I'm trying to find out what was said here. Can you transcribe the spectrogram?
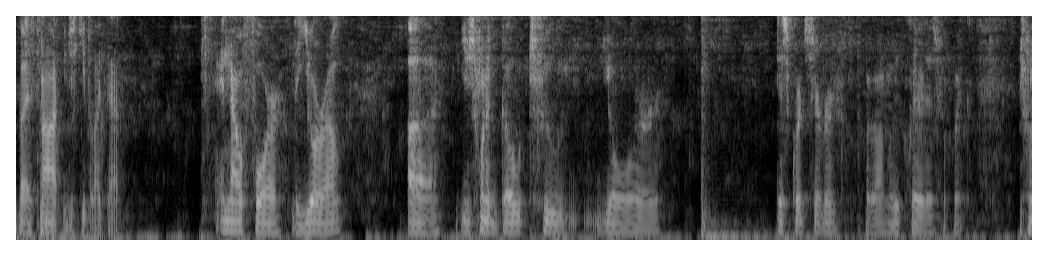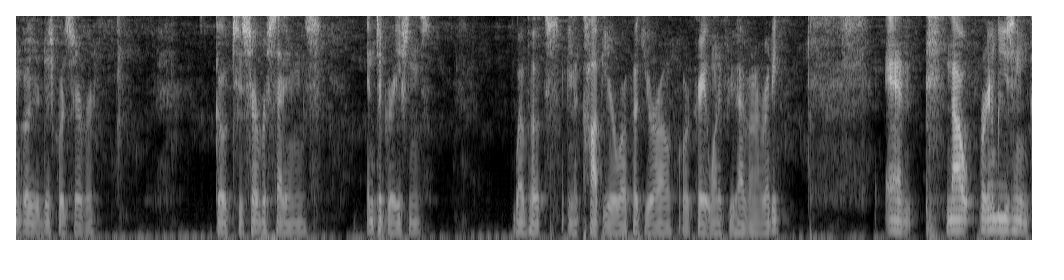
But if not, you just keep it like that. And now for the URL, uh, you just want to go to your Discord server. Hold on, let me clear this real quick. You just want to go to your Discord server. Go to server settings, integrations, webhooks, and copy your webhook URL or create one if you haven't already and now we're going to be using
